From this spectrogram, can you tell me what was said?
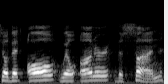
so that all will honor the Son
